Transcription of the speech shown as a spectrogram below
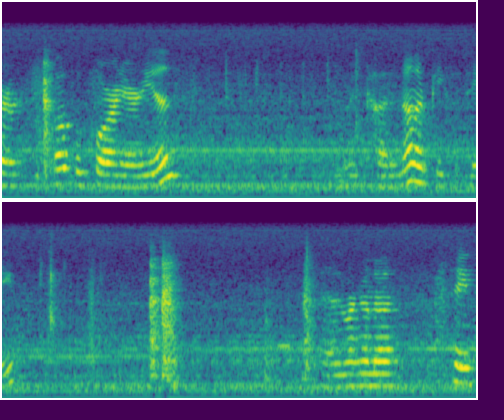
her vocal cord areas. I'm gonna cut another piece of tape. And we're gonna tape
